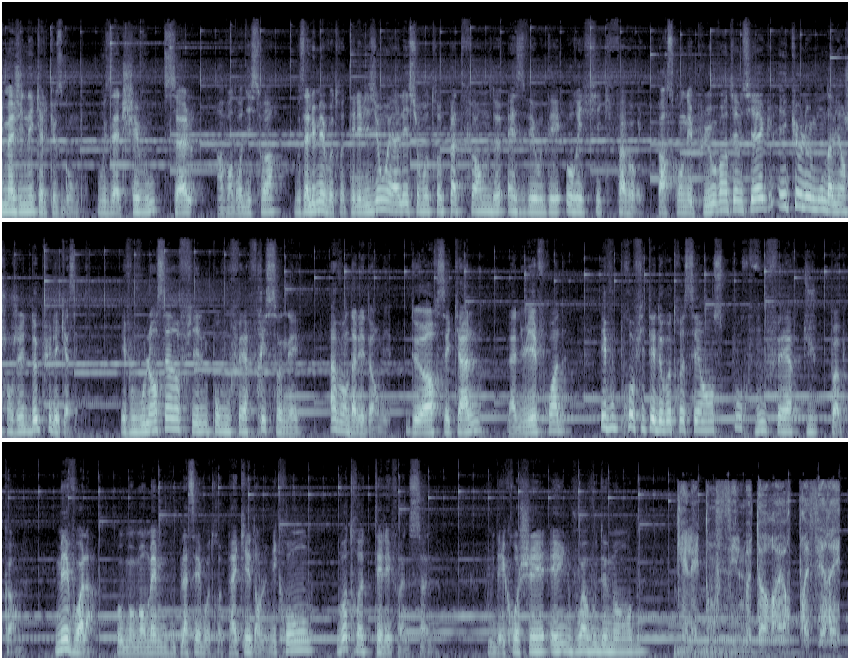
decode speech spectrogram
Imaginez quelques secondes. Vous êtes chez vous, seul, un vendredi soir. Vous allumez votre télévision et allez sur votre plateforme de SVOD horrifique favori. Parce qu'on n'est plus au XXe siècle et que le monde a bien changé depuis les cassettes. Et vous vous lancez un film pour vous faire frissonner avant d'aller dormir. Dehors c'est calme, la nuit est froide, et vous profitez de votre séance pour vous faire du popcorn. Mais voilà, au moment même où vous placez votre paquet dans le micro-ondes, votre téléphone sonne. Vous décrochez et une voix vous demande Quel est ton film d'horreur préféré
